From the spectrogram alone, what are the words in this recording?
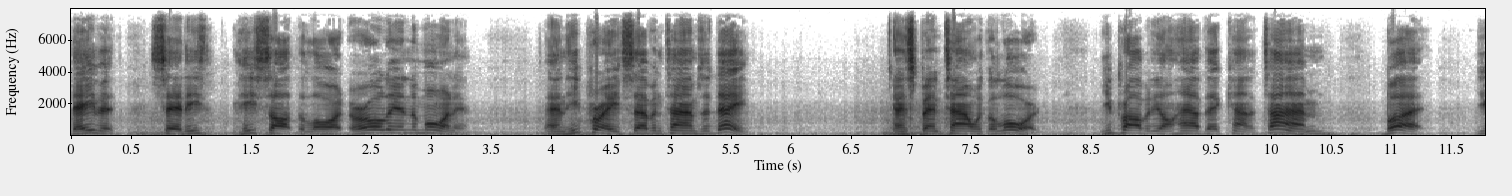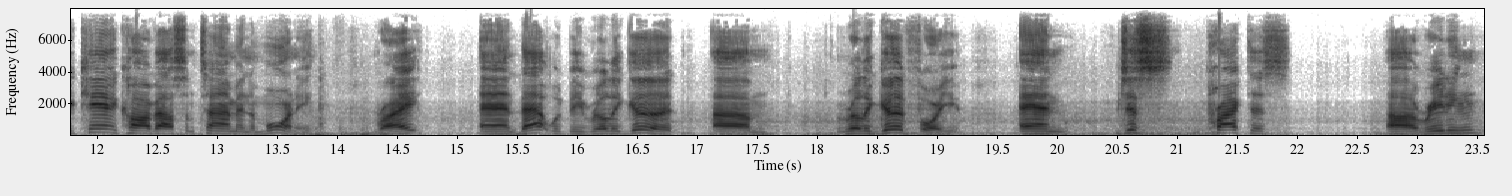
David said he he sought the Lord early in the morning, and he prayed seven times a day and spent time with the Lord. You probably don't have that kind of time, but you can carve out some time in the morning, right? And that would be really good, um, really good for you. And just practice uh, reading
